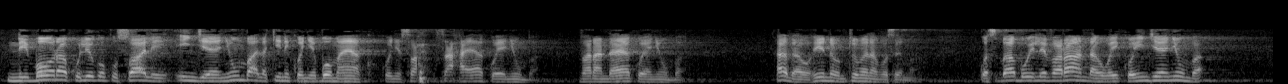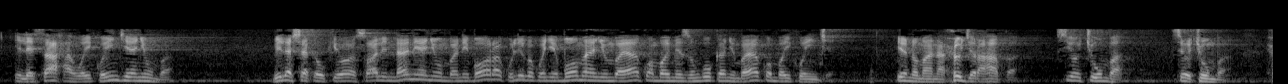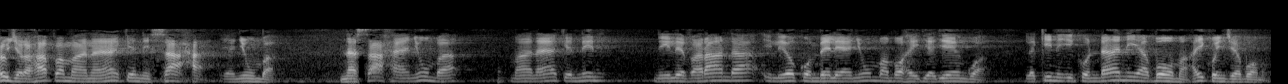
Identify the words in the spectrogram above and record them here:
ni bora kuliko kusali nje ya nyumba lakini kwenye boma yako kwenye saha, yako ya nyumba varanda yako ya nyumba. Hadha hii ndio mtume anavyosema. Kwa sababu ile varanda huwa iko nje ya nyumba ile saha huwa iko nje ya nyumba bila shaka ukiwa swali ndani ya nyumba ni bora kuliko kwenye boma ya nyumba yako ambayo imezunguka nyumba yako ambayo iko nje. Hiyo ndio maana hujra hapa sio chumba sio chumba. Hujra hapa maana yake ni saha ya nyumba na saha ya nyumba maana yake nini ni ile varanda iliyoko mbele ya nyumba ambayo haijajengwa lakini iko ndani ya boma haiko nje ya boma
